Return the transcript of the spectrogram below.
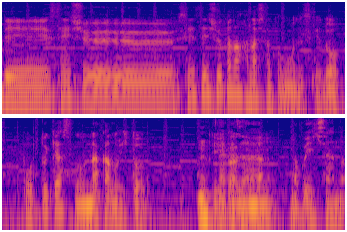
で、先週、先々週かな？話したと思うんですけど、ポッドキャストの中の人うんっていう中番組。澤信之さんの。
